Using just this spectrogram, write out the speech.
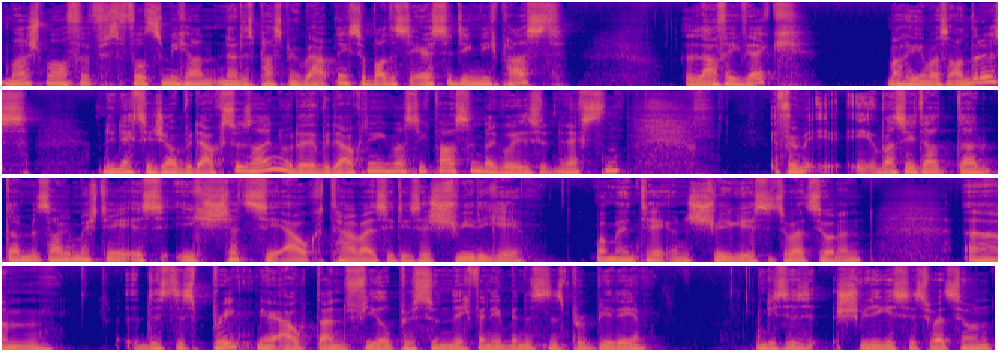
manchmal fühlt es mich an, na, das passt mir überhaupt nicht. Sobald das erste Ding nicht passt, laufe ich weg, mache irgendwas anderes. Und der nächste Job wird auch so sein oder wird auch irgendwas nicht passen, dann gehe ich zu den nächsten mich, was ich da, da, damit sagen möchte, ist, ich schätze auch teilweise diese schwierigen Momente und schwierige Situationen. Ähm, das, das bringt mir auch dann viel persönlich, wenn ich mindestens probiere, in diese schwierige Situation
